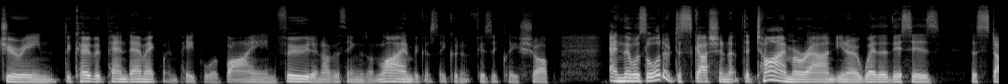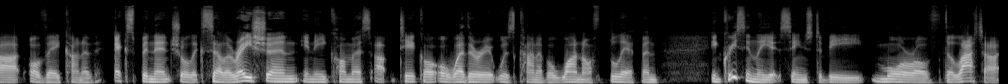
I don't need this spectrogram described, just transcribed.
during the COVID pandemic when people were buying food and other things online because they couldn't physically shop. And there was a lot of discussion at the time around, you know, whether this is the start of a kind of exponential acceleration in e-commerce uptick or, or whether it was kind of a one-off blip. And increasingly it seems to be more of the latter.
